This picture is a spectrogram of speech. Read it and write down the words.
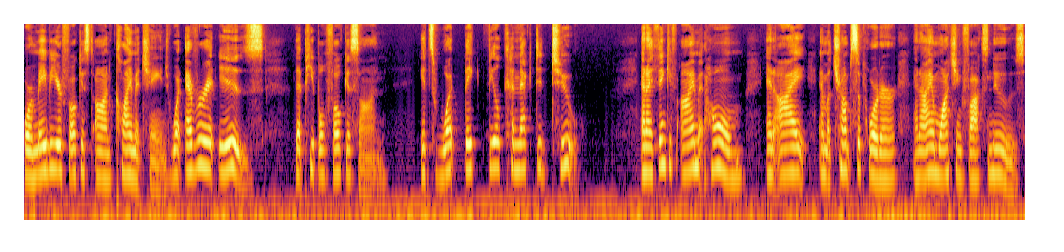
or maybe you're focused on climate change. Whatever it is that people focus on. It's what they feel connected to. And I think if I'm at home and I am a Trump supporter and I am watching Fox News,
